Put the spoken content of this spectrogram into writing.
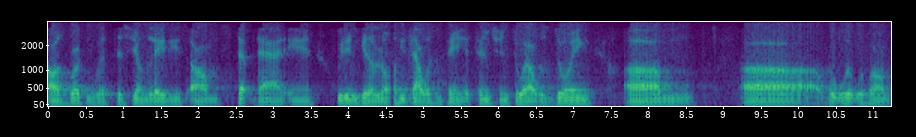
I was working with this young lady's um, stepdad, and we didn't get along. He said I wasn't paying attention to what I was doing, um, uh, with, with, um,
